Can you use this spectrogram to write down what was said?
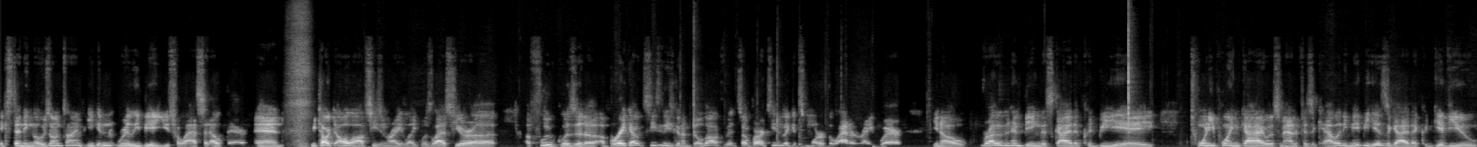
extending ozone time, he can really be a useful asset out there. And we talked all offseason, right? Like, was last year a, a fluke? Was it a, a breakout season? He's going to build off of it. So far, it seems like it's more of the latter, right? Where, you know, rather than him being this guy that could be a 20 point guy with some added physicality, maybe he is a guy that could give you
